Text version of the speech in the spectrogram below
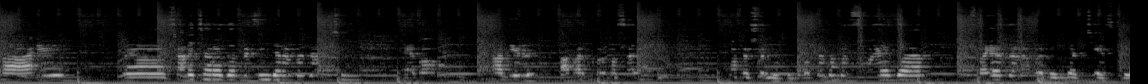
প্রায় সাড়ে চার হাজার প্যাসেঞ্জার আমরা যাচ্ছি এবং আগের অর্থাৎ ছয় হাজার ছয় হাজার লোক আজকে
